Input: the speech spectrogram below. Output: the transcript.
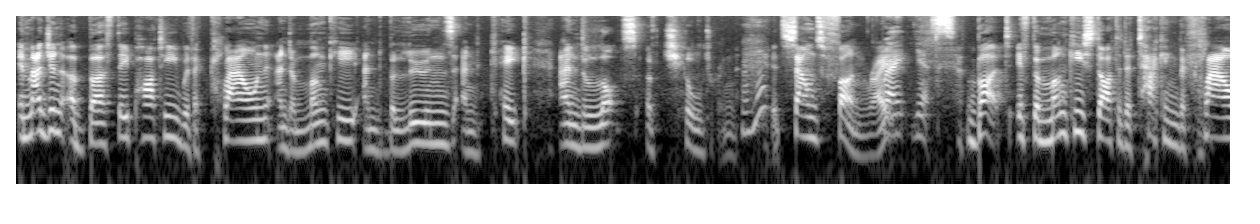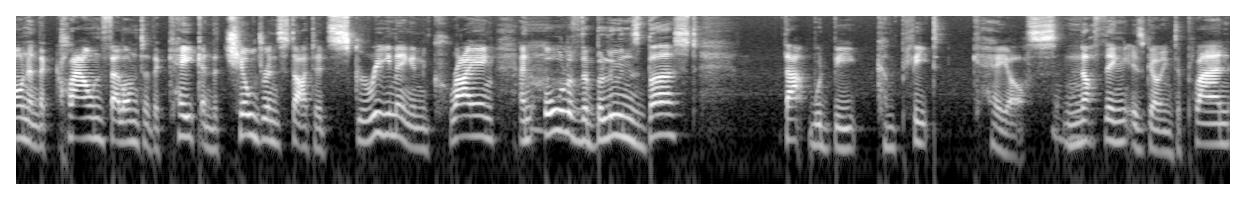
Imagine a birthday party with a clown and a monkey and balloons and cake and lots of children. Mm-hmm. It sounds fun, right? Right. Yes. But if the monkey started attacking the clown and the clown fell onto the cake and the children started screaming and crying and all of the balloons burst, that would be complete chaos. Mm-hmm. Nothing is going to plan,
